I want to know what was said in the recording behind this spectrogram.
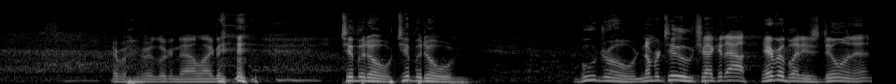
Everybody looking down like that. Thibodeau, Thibodeau, Boudreaux. Number two, check it out. Everybody's doing it.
